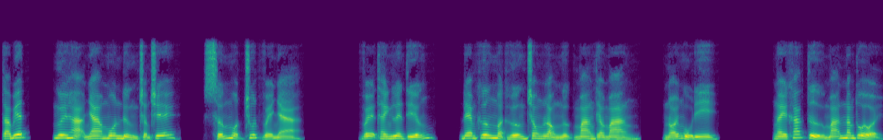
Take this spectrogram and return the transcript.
Ta biết, ngươi hạ nha môn đừng chậm trễ, sớm một chút về nhà. Vệ Thanh lên tiếng, đem Khương Mật hướng trong lòng ngực mang theo mang, nói ngủ đi. Ngày khác tử mãn 5 tuổi,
